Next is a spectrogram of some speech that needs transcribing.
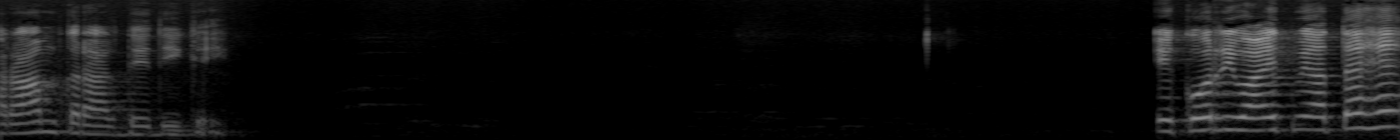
حرام قرار دے دی گئی۔ ایک اور روایت میں آتا ہے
